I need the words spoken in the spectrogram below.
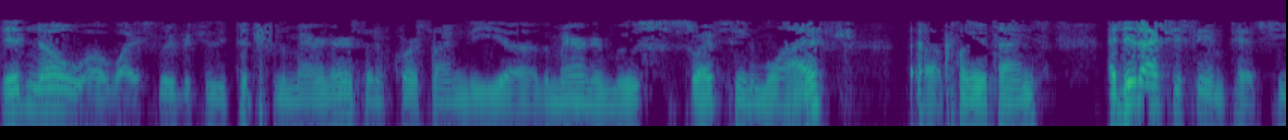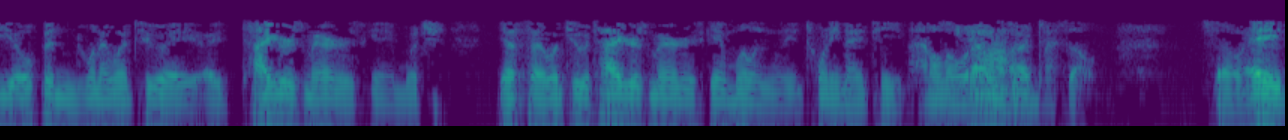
did know uh, Wisler because he pitched for the Mariners, and of course I'm the uh, the Mariner Moose, so I've seen him live uh, plenty of times. I did actually see him pitch. He opened when I went to a, a Tigers Mariners game, which yes, I went to a Tigers Mariners game willingly in 2019. I don't know what God. I was doing myself. So hey,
